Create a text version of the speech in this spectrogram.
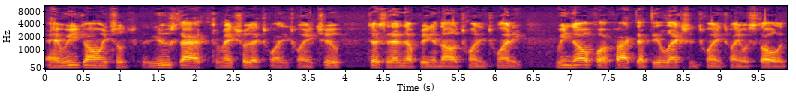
and we're going to use that to make sure that 2022 doesn't end up being another 2020. We know for a fact that the election 2020 was stolen.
